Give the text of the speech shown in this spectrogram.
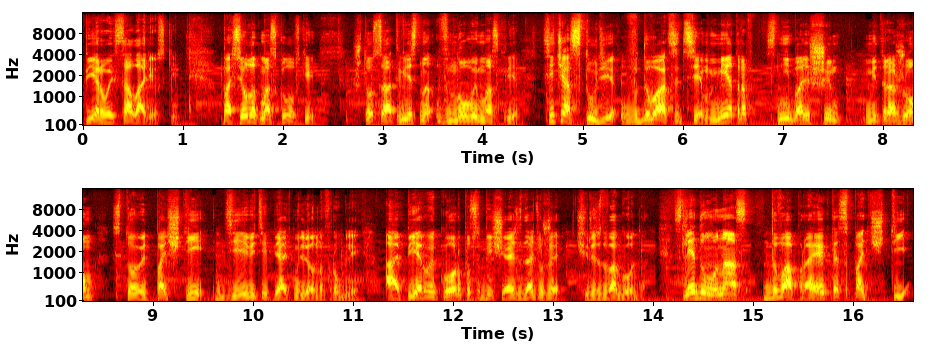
Первой Саларьевске. Поселок Московский, что, соответственно, в Новой Москве. Сейчас студия в 27 метров с небольшим метражом стоит почти 9,5 миллионов рублей. А первый корпус обещает сдать уже через два года. Следом у нас два проекта с почти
